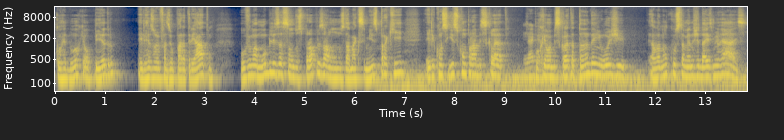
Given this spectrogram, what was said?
corredor, que é o Pedro, ele resolveu fazer o paratriatlon. Houve uma mobilização dos próprios alunos da Maximize para que ele conseguisse comprar a bicicleta. Legal. Porque uma bicicleta tandem hoje ela não custa menos de 10 mil reais.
